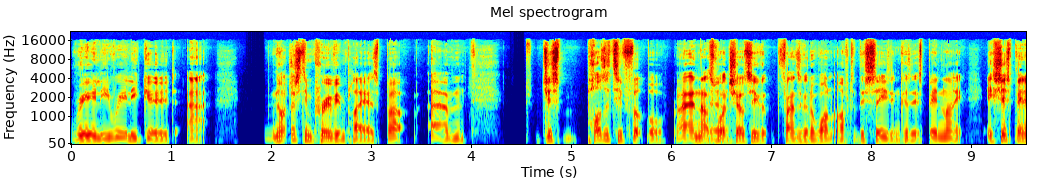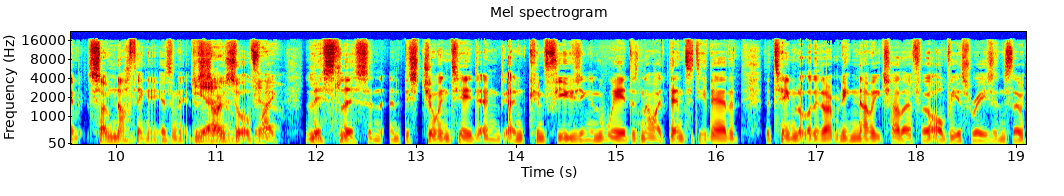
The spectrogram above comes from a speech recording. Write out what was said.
Really, really good at not just improving players, but um, just positive football, right? And that's what Chelsea fans are going to want after this season because it's been like it's just been a bit so nothingy, isn't it? Just so sort of yeah. like listless and, and disjointed and, and confusing and weird. There's no identity there. The, the team look like they don't really know each other for obvious reasons. The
